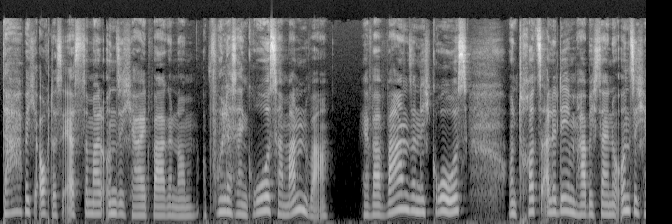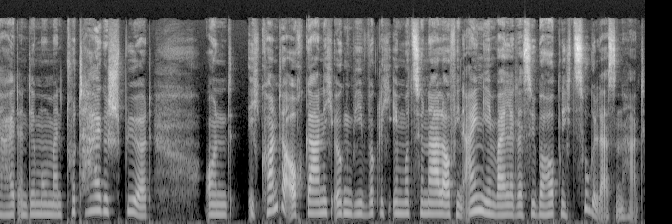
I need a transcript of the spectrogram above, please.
da habe ich auch das erste Mal Unsicherheit wahrgenommen, obwohl das ein großer Mann war. Er war wahnsinnig groß und trotz alledem habe ich seine Unsicherheit in dem Moment total gespürt. Und ich konnte auch gar nicht irgendwie wirklich emotional auf ihn eingehen, weil er das überhaupt nicht zugelassen hat.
